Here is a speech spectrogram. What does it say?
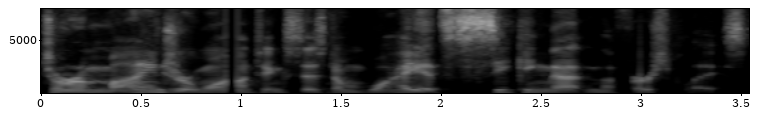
to remind your wanting system why it's seeking that in the first place.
